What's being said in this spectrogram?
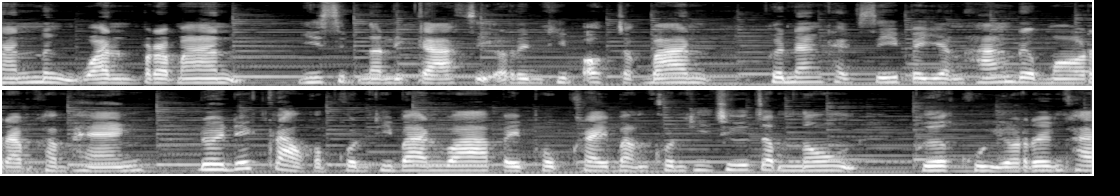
นั้น 1 วันประมาณ 20 นาฬิกาสิรินทิพย์ออกจากบ้าน เพื่อนั่งแท็กซี่ไปยังห้างเดอะมอลล์รามคำแหง โดยได้กล่าวกับคนที่บ้านว่าไปพบใครบางคนที่ชื่อจำนง พื่อคุยเรื่องค่า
